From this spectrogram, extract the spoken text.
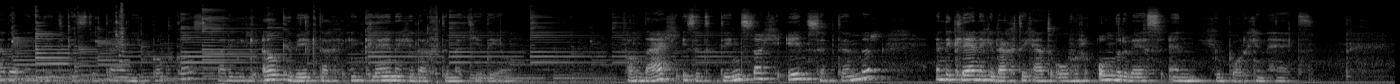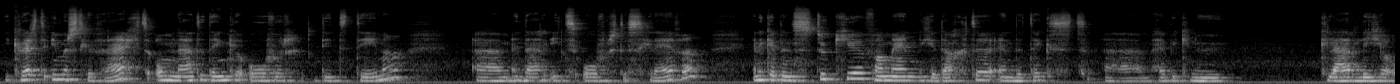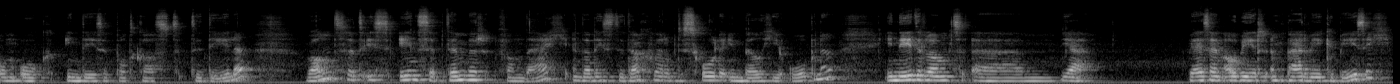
En dit is de Tiny Podcast waarin ik elke weekdag een kleine gedachte met je deel. Vandaag is het dinsdag 1 september en de kleine gedachte gaat over onderwijs en geborgenheid. Ik werd immers gevraagd om na te denken over dit thema um, en daar iets over te schrijven. En ik heb een stukje van mijn gedachten en de tekst um, heb ik nu klaar liggen om ook in deze podcast te delen. Want het is 1 september vandaag en dat is de dag waarop de scholen in België openen. In Nederland, um, ja, wij zijn alweer een paar weken bezig.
